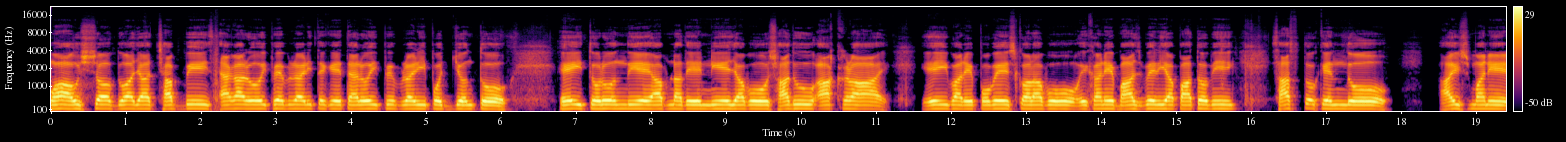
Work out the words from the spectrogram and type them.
মহা উৎসব দু হাজার ছাব্বিশ, এগারোই ফেব্রুয়ারি থেকে তেরোই ফেব্রুয়ারি পর্যন্ত। এই তোরণ দিয়ে আপনাদের নিয়ে যাব সাধু আখড়ায়। এইবারে প্রবেশ করাবো। এখানে বাঁশবেরিয়া প্রাথমিক স্বাস্থ্যকেন্দ্র। আয়ুষ্মানের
